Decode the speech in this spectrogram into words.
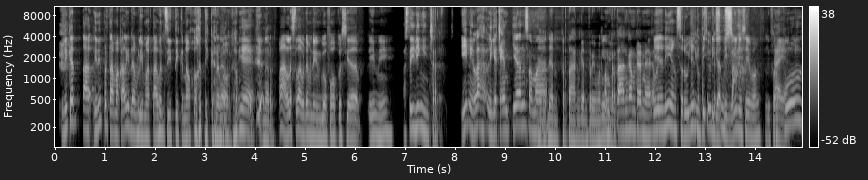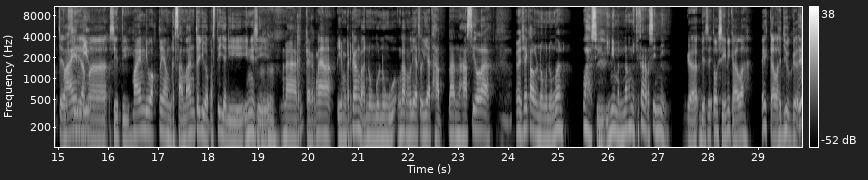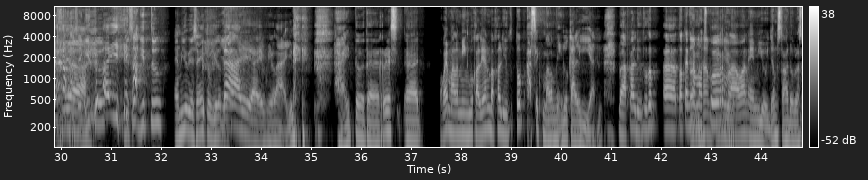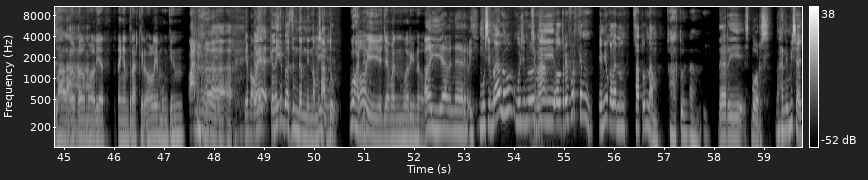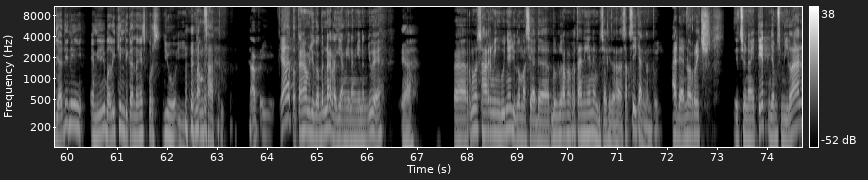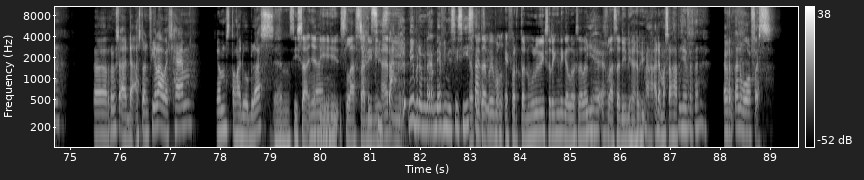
Ini kan ini pertama kali dalam lima tahun City ke knockout di Carabao Cup. Iya. Bener. Males lah udah mending gue fokus ya ini Pasti dia ngincer inilah Liga Champions ya, sama dan pertahankan Premier League. mempertahankan Premier League. Iya ini yang serunya di tiga tim susah. ini sih emang Liverpool, Chelsea Main di- sama City. main di waktu yang bersamaan itu juga pasti jadi ini sih menarik karena ya mereka nggak nunggu-nunggu nggak ngelihat-lihat hat- dan hasil lah. Biasanya kalau nunggu-nungguan, wah si ini menang nih kita harus ini. Enggak biasanya oh si ini kalah. Eh kalah juga. Biasanya gitu. Ah, iya. Biasanya gitu. MU biasanya itu gitu. Nah iya ini lagi. nah itu terus eh, pokoknya malam minggu kalian bakal ditutup asik malam minggu kalian bakal ditutup eh, Tottenham Tottenham, Hotspur MU. melawan MU jam setengah 12 malam. Kalau- Kalau mau lihat pertandingan terakhir oleh mungkin Waduh. ya pokoknya kali ini balas dendam nih 6-1. Waduh. Oh iya zaman Mourinho. Oh iya bener. Ih, Musim lalu, musim lalu Musim di Old Trafford kan MU kalah 6 1-6 Satu enam. dari Spurs. Nah ini bisa jadi nih MU-nya balikin di kandangnya Spurs. Enam satu. Tapi ya Tottenham juga benar lagi angin-anginan juga ya. Ya. Terus hari minggunya juga masih ada beberapa pertandingan yang bisa kita saksikan tentunya. Ada Norwich Leeds United jam 9. Terus ada Aston Villa West Ham jam setengah 12. Dan sisanya Dan- di Selasa dini Sisa. hari. Ini benar-benar definisi sisa. Tapi sih. tapi emang Everton mulu nih sering nih kalau salah nih, Iya, Everton. Selasa dini hari. Nah ada masalah apa sih Everton? Everton Wolves.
